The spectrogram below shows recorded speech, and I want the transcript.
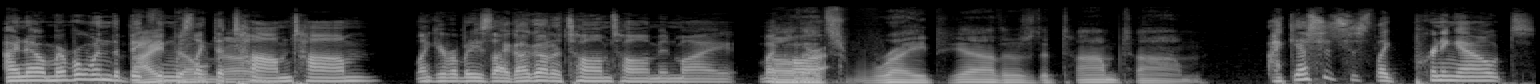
I know. Remember when the big I thing was like the know. Tom Tom? Like everybody's like, I got a Tom Tom in my my oh, car. that's right. Yeah, there was the Tom Tom. I guess it's just like printing out.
